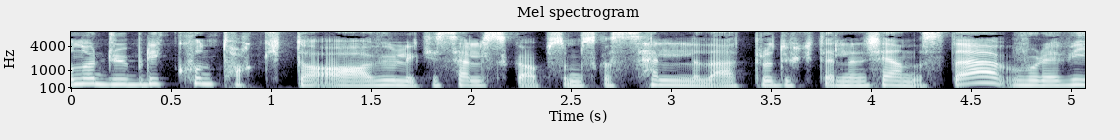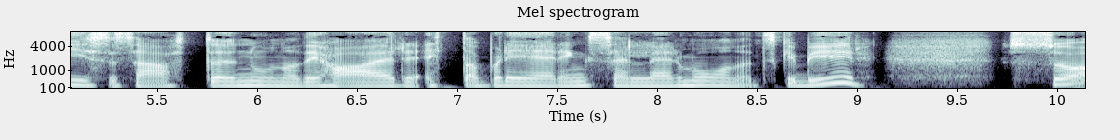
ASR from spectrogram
Og når du blir kontakta av ulike selskap som skal selge deg et produkt eller en tjeneste, hvor det viser seg at eh, noen av de har etablerings- eller månedsgebyr, så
